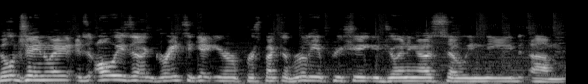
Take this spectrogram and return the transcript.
Bill Janeway, it's always uh, great to get your perspective. Really appreciate you joining us. So we need um,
